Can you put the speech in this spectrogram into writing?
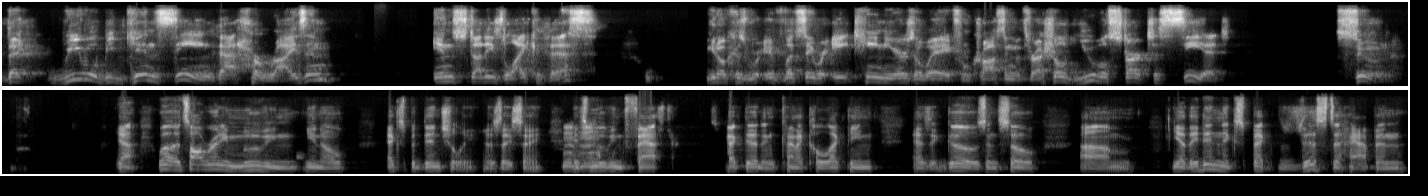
that we will begin seeing that horizon in studies like this. You know, because we're if let's say we're 18 years away from crossing the threshold, you will start to see it soon. Yeah. Well, it's already moving, you know, exponentially, as they say. Mm-hmm. It's moving faster expected and kind of collecting as it goes. And so, um, yeah, they didn't expect this to happen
